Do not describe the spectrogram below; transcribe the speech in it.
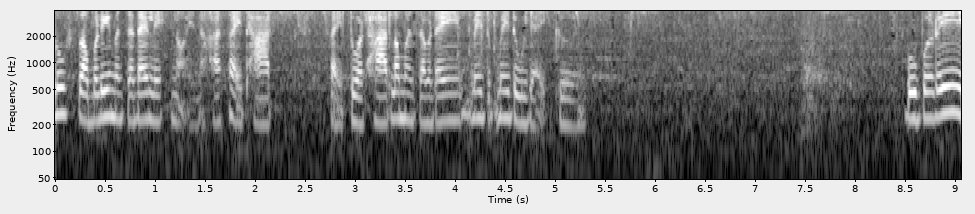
ลูกสตรอเบอรี่มันจะได้เล็กหน่อยนะคะ ใส่ทาร์ตใส่ตัวทาร์ตแล้วมันจะไได้ไม่ไม่ดูใหญ่เกินบลูเบอรี่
